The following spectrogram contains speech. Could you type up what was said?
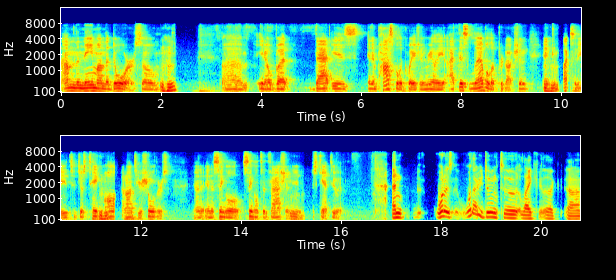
i'm the name on the door so mm-hmm. um, you know but that is an impossible equation really at this level of production and mm-hmm. complexity to just take mm-hmm. all of that onto your shoulders in, in a single singleton fashion you mm. just can't do it and what is what are you doing to like uh,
